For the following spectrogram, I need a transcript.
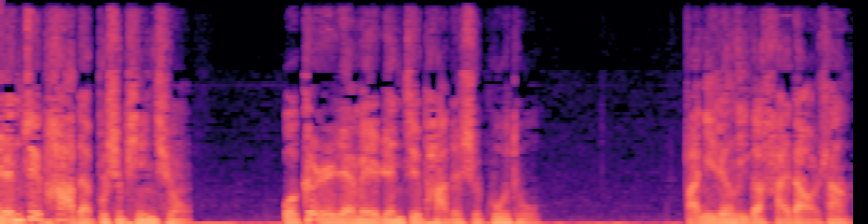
人最怕的不是贫穷，我个人认为人最怕的是孤独。把你扔一个海岛上，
